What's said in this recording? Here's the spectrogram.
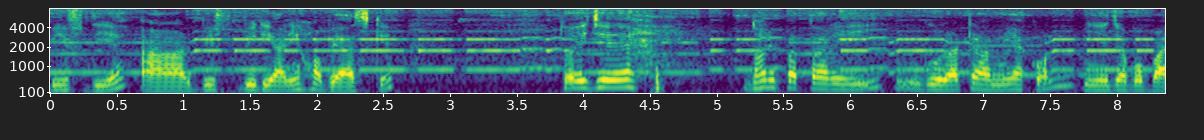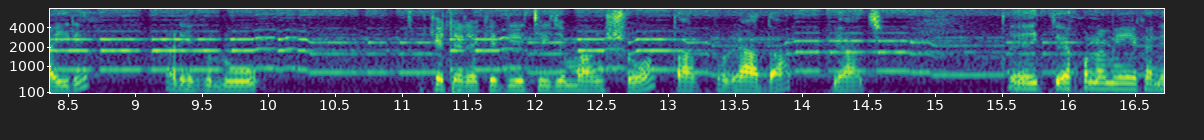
বিফ দিয়ে, আর বিফ বিরিয়ানি হবে আজকে। তো এই যে ধনে পাতার এই গোড়াটা আমি এখন নিয়ে যাব বাইরে, আর এগুলো কেটে রেখে দিয়েছি, এই যে মাংস, তারপরে আদা, পেঁয়াজ। তো এই তো এখন আমি এখানে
